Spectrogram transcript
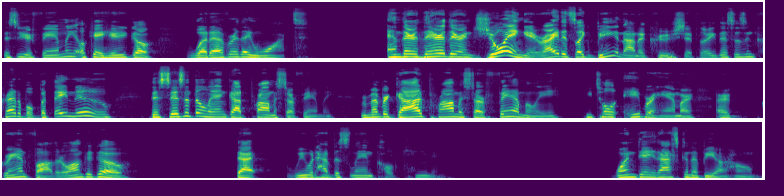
This is your family. Okay, here you go. Whatever they want and they're there, they're enjoying it, right? It's like being on a cruise ship. They're like, this is incredible. But they knew this isn't the land God promised our family. Remember, God promised our family, He told Abraham, our, our grandfather, long ago, that we would have this land called Canaan. One day that's going to be our home.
